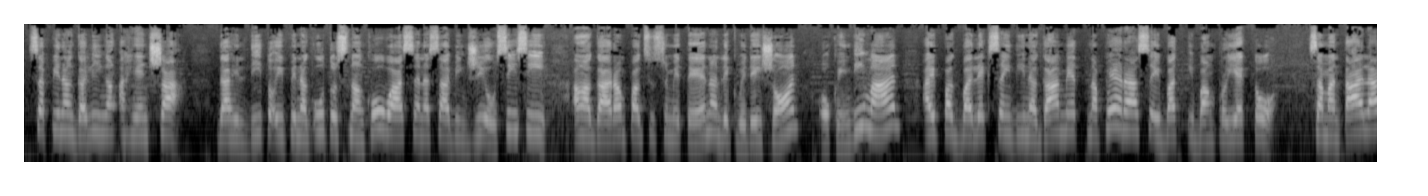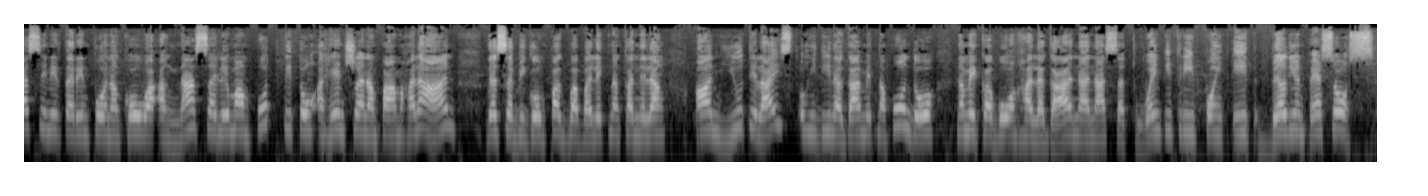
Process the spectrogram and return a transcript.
sa pinanggalingang ahensya. Dahil dito ipinag-utos ng COA sa nasabing GOCC ang agarang pagsusumite ng liquidation o kung hindi man ay pagbalik sa hindi nagamit na pera sa iba't ibang proyekto. Samantala, sinirta rin po ng COA ang nasa 57 ahensya ng pamahalaan dahil sa bigong pagbabalik ng kanilang unutilized o hindi nagamit na pondo na may kabuang halaga na nasa 23.8 billion pesos.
